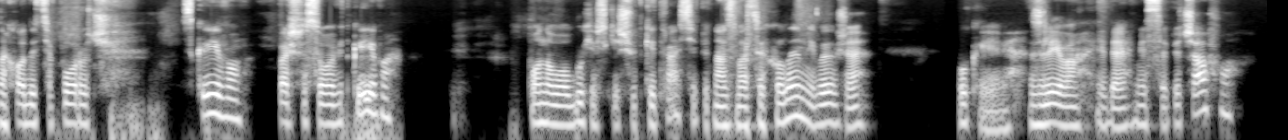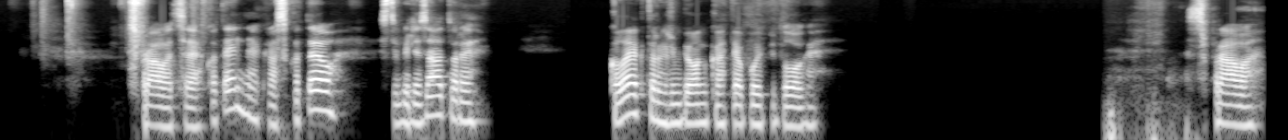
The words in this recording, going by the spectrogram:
знаходиться поруч з Києвом. Перше село від Києва по Новообухівській швидкій трасі 15-20 хвилин, і ви вже у Києві. Зліва йде місце під шафу. Справа це котельня, якраз котел, стабілізатори, колектор, гребінка теплої підлоги. Справа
